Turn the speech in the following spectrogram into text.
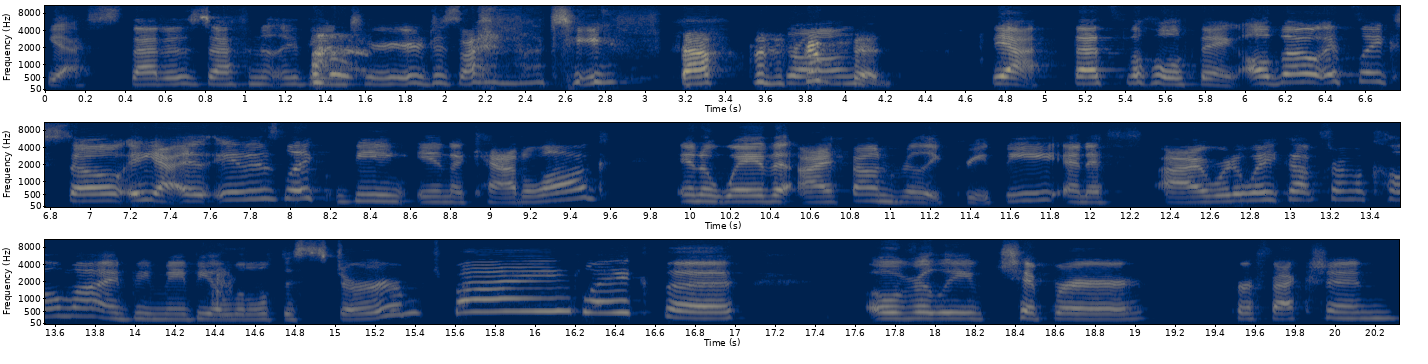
Yes, that is definitely the interior design motif. That's the Strong. Yeah, that's the whole thing. Although it's like so, yeah, it, it is like being in a catalog in a way that I found really creepy. And if I were to wake up from a coma, I'd be maybe a little disturbed by like the overly chipper perfection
